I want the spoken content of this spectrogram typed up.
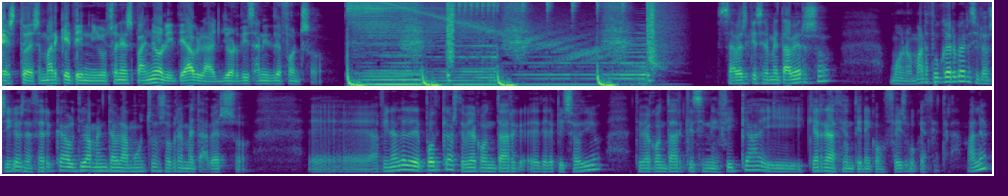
Esto es Marketing News en español y te habla Jordi San Ildefonso. ¿Sabes qué es el metaverso? Bueno, Mark Zuckerberg, si lo sigues de cerca, últimamente habla mucho sobre el metaverso. Eh, al final del podcast te voy a contar, eh, del episodio, te voy a contar qué significa y qué relación tiene con Facebook, etcétera, ¿vale?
